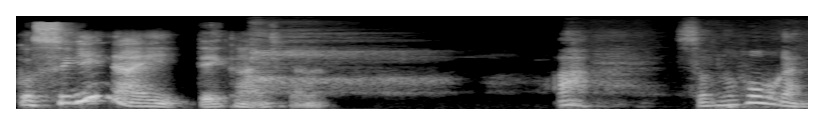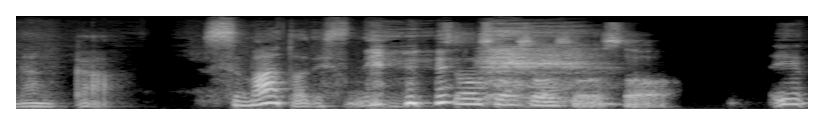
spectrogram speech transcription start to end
こう、過ぎないって感じかな。あ、その方がなんか、スマートですね。そうそうそうそうそえ、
